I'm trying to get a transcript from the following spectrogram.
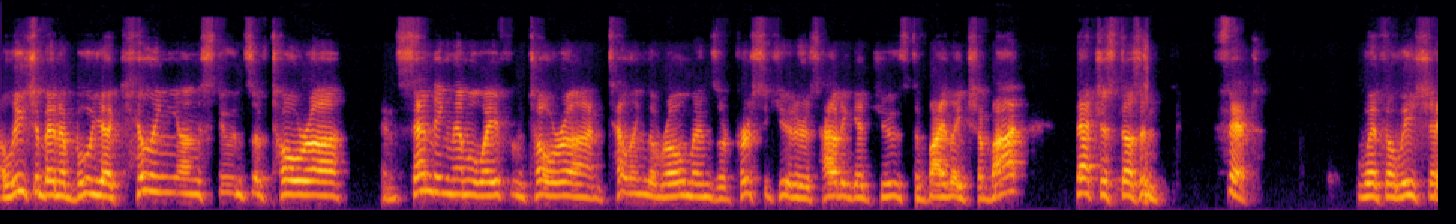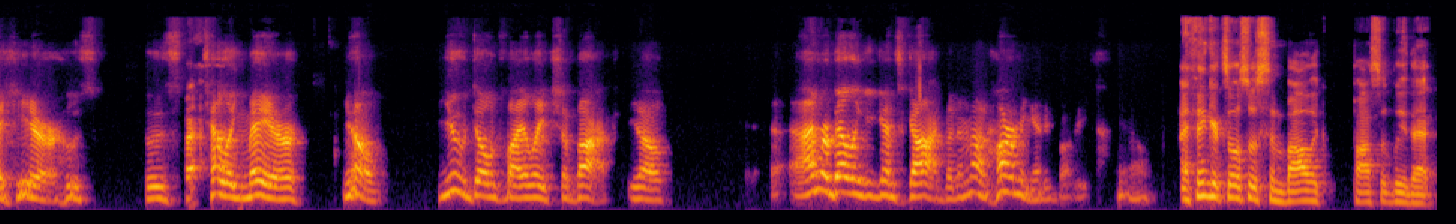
Elisha ben Abuya killing young students of Torah and sending them away from Torah and telling the Romans or persecutors how to get Jews to violate Shabbat, that just doesn't fit with Elisha here, who's who's telling Meir, you know, you don't violate Shabbat. You know, I'm rebelling against God, but I'm not harming anybody. You know. I think it's also symbolic, possibly, that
